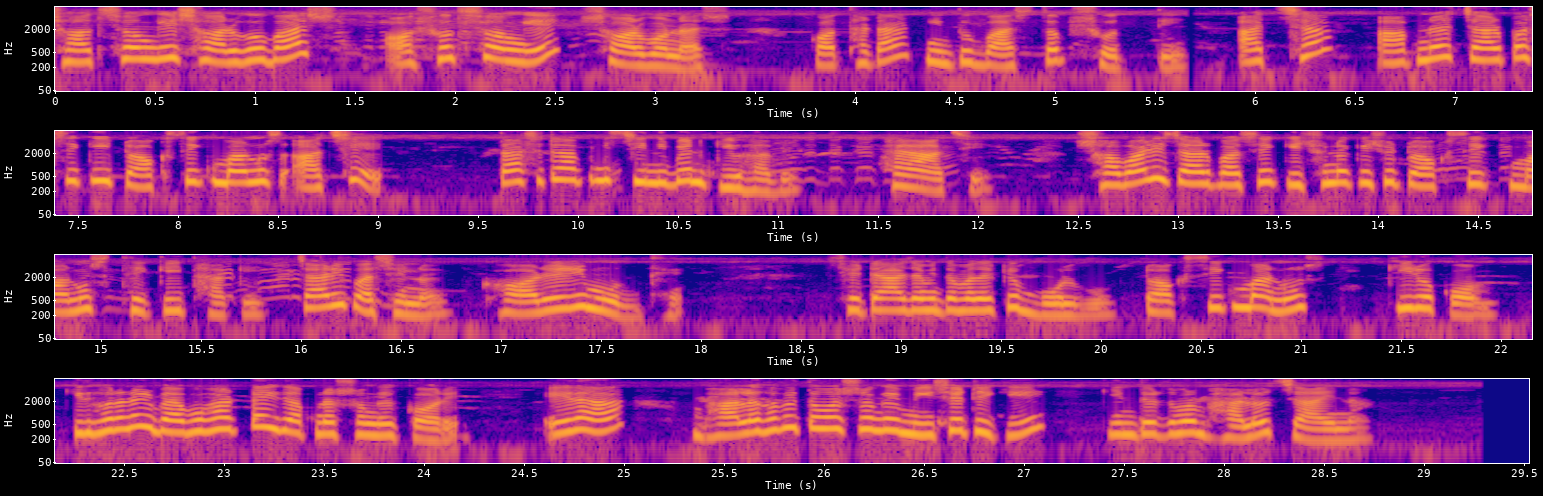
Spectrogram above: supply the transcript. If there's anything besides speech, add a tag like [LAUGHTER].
সৎসঙ্গে স্বর্গবাস, অসৎ সঙ্গে সর্বনাশ। কথাটা কিন্তু বাস্তব সত্যি। আচ্ছা আপনার চারপাশে কি টক্সিক মানুষ আছে? তা সেটা আপনি চিনবেন কীভাবে? হ্যাঁ আছে। সবারই চারপাশে কিছু না কিছু টক্সিক মানুষ থেকেই থাকে, চারিপাশে নয়, ঘরেরই মধ্যে। সেটা আজ আমি তোমাদেরকে বলব টক্সিক মানুষ কীরকম? কী ধরনের ব্যবহারটাই আপনার সঙ্গে করে? এরা ভালোভাবে তোমার সঙ্গে মিশে ঠিকই, কিন্তু তোমার ভালো চায় না।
